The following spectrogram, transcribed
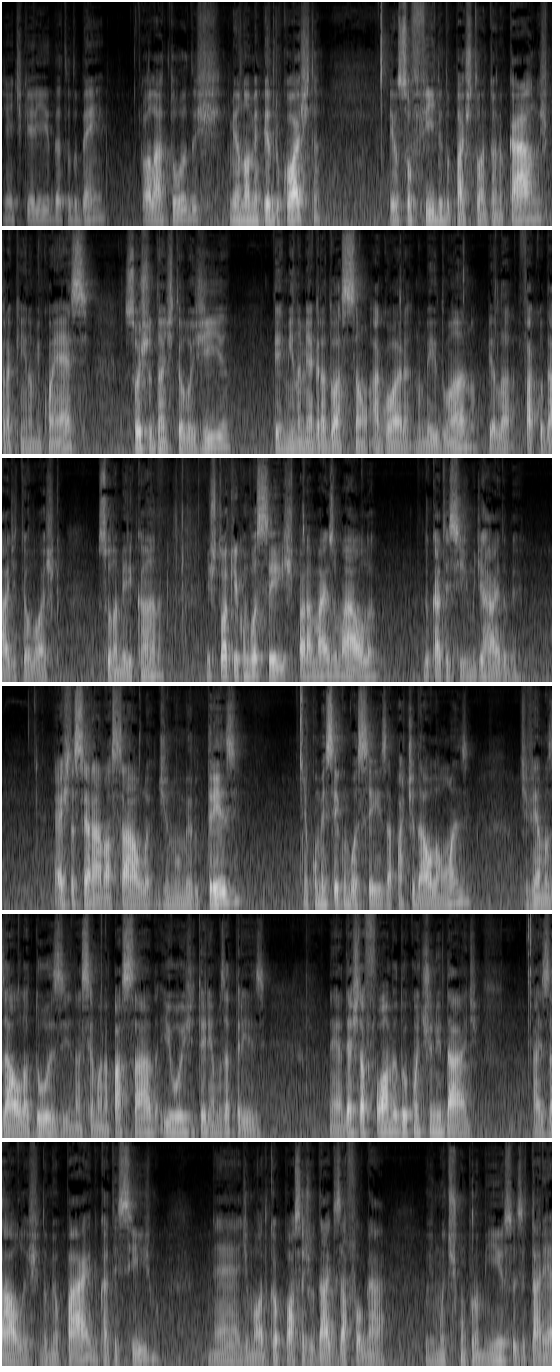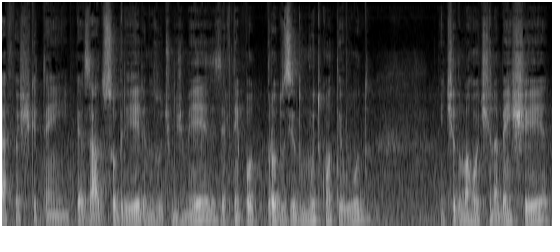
Gente querida, tudo bem? Olá a todos. Meu nome é Pedro Costa. Eu sou filho do pastor Antônio Carlos, para quem não me conhece. Sou estudante de teologia. Termino a minha graduação agora no meio do ano pela Faculdade Teológica Sul-Americana. Estou aqui com vocês para mais uma aula do Catecismo de Heidelberg. Esta será a nossa aula de número 13. Eu comecei com vocês a partir da aula 11 Tivemos a aula 12 na semana passada e hoje teremos a 13. É, desta forma, eu dou continuidade às aulas do meu pai, do catecismo, né, de modo que eu possa ajudar a desafogar os muitos compromissos e tarefas que têm pesado sobre ele nos últimos meses. Ele tem produzido muito conteúdo, tem tido uma rotina bem cheia,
